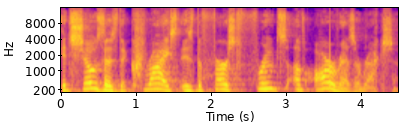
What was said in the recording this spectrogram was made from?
it shows us that Christ is the first fruits of our resurrection.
